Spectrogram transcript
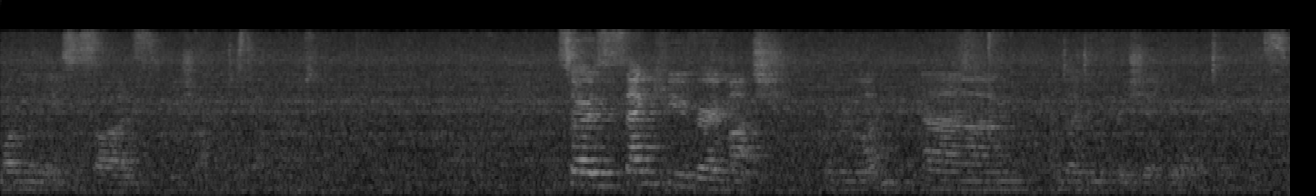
modelling exercise, which I have just outlined. So thank you very much, everyone, um, and I do appreciate your attendance.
